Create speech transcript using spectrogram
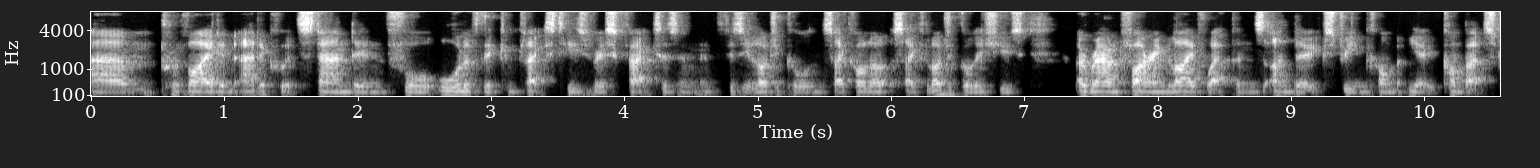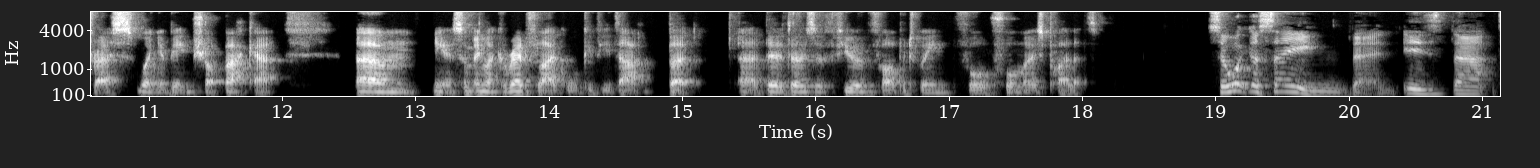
um, provide an adequate stand-in for all of the complexities, risk factors, and, and physiological and psycholo- psychological issues around firing live weapons under extreme you know, combat stress when you're being shot back at. Um, you know, something like a red flag will give you that, but uh, those are few and far between for for most pilots. So what you're saying then is that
